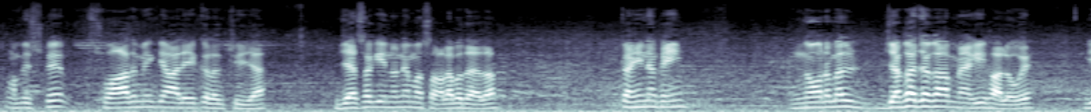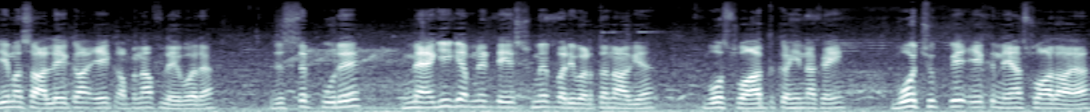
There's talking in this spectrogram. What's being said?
अब इसके स्वाद में क्या एक अलग चीज़ है। जैसा कि इन्होंने मसाला बताया था, कहीं ना कहीं नॉर्मल जगह जगह मैगी खा लोगे। ये मसाले का एक अपना फ्लेवर है, जिससे पूरे मैगी के अपने टेस्ट में परिवर्तन आ गया वो स्वाद कहीं ना कहीं, वो छुप के एक नया स्वाद आया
